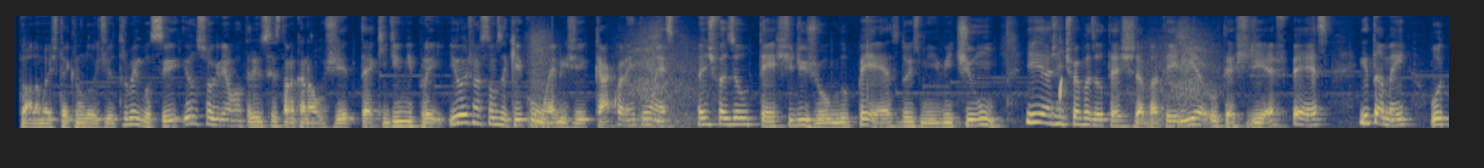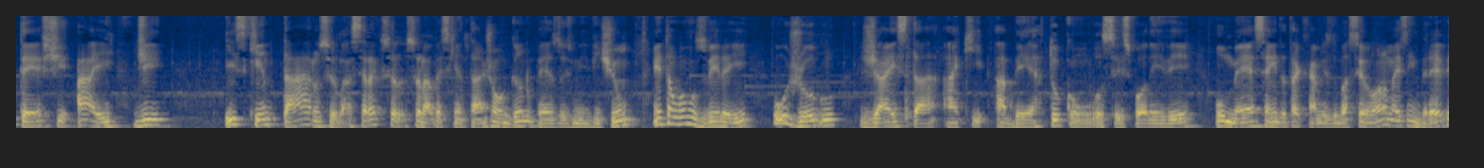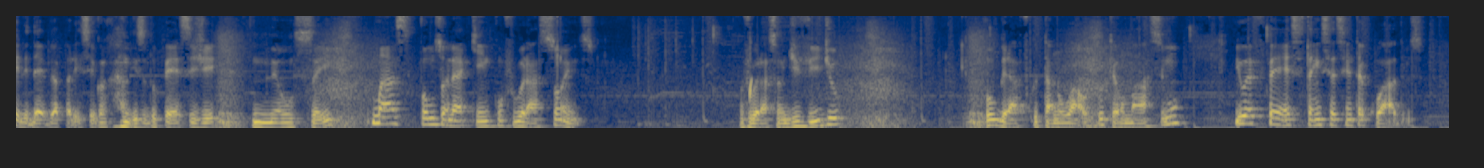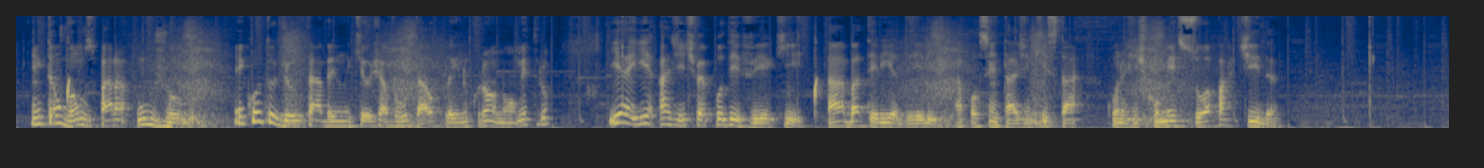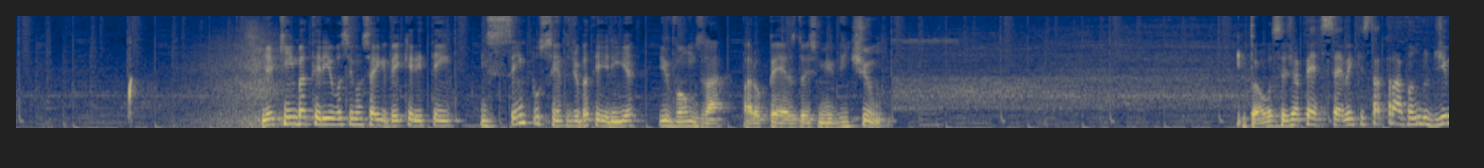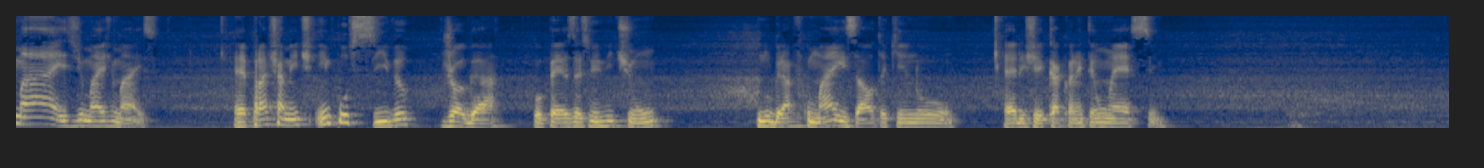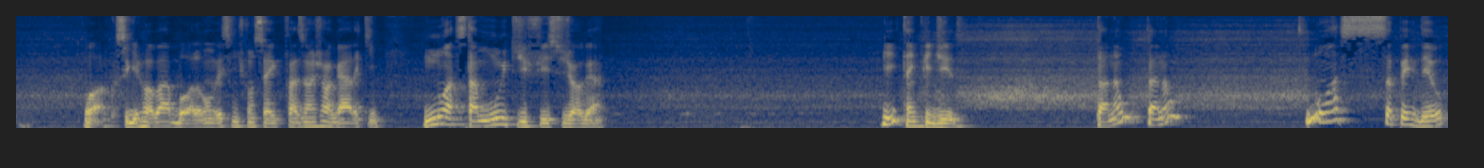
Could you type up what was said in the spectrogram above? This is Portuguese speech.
Fala mais de tecnologia, tudo bem com você? Eu sou o Guilherme Valtteri, você está no canal G-Tech Gameplay e hoje nós estamos aqui com o LG K41S para a gente fazer o teste de jogo do PS 2021 e a gente vai fazer o teste da bateria, o teste de FPS e também o teste aí de esquentar o celular. Será que o celular vai esquentar jogando PS 2021? Então vamos ver aí. O jogo já está aqui aberto, como vocês podem ver. O Messi ainda está com a camisa do Barcelona, mas em breve ele deve aparecer com a camisa do PSG, não sei. Mas vamos olhar aqui em configurações. Configuração de vídeo. O gráfico está no alto, que é o máximo, e o FPS está em 60 quadros. Então vamos para o jogo. Enquanto o jogo está abrindo aqui, eu já vou dar o play no cronômetro. E aí a gente vai poder ver aqui a bateria dele, a porcentagem que está quando a gente começou a partida. E aqui em bateria você consegue ver que ele tem 100% de bateria e vamos lá para o PS 2021. Então você já percebe que está travando demais, demais, demais. É praticamente impossível jogar o PS 2021 no gráfico mais alto aqui no LG K41S. Ó, consegui roubar a bola. Vamos ver se a gente consegue fazer uma jogada aqui. Nossa, está muito difícil jogar. Ih, tá impedido. Tá não? Tá não? Nossa, perdeu.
